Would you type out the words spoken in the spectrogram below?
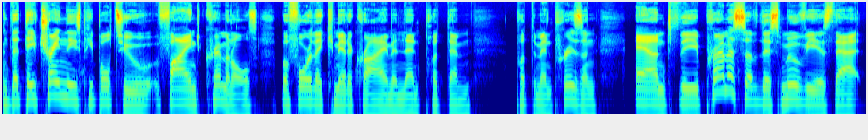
that they've trained these people to find criminals before they commit a crime and then put them put them in prison. And the premise of this movie is that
